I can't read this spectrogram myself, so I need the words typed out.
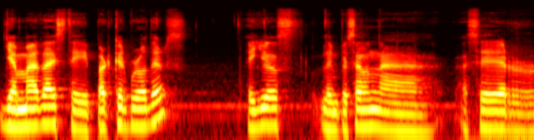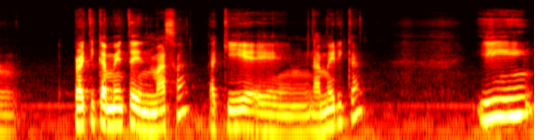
llamada este, Parker Brothers. Ellos lo empezaron a hacer prácticamente en masa aquí en América. Y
